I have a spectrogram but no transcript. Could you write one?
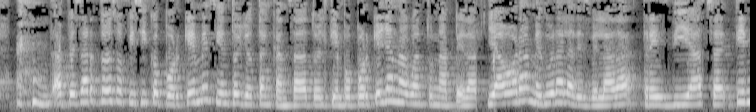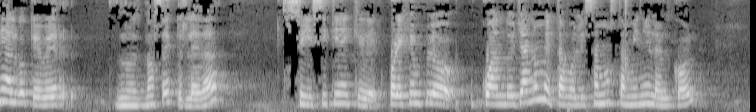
A pesar de todo eso físico, ¿por qué me siento yo tan cansada todo el tiempo? ¿Por qué ya no aguanto una peda? Y ahora me dura la desvelada tres días. O sea, tiene algo que ver, no, no sé, pues la edad. Sí, sí tiene que ver. Por ejemplo, cuando ya no metabolizamos también el alcohol,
